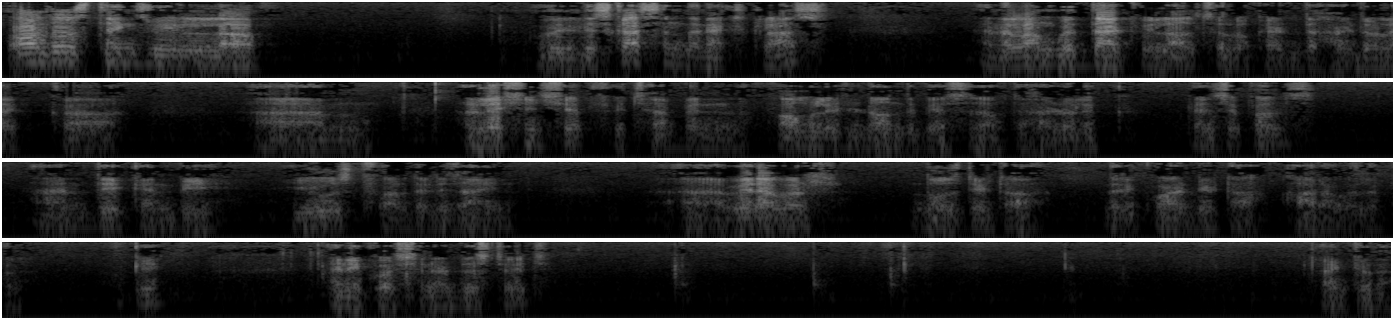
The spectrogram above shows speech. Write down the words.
So all those things we will uh, we'll discuss in the next class, and along with that, we'll also look at the hydraulic uh, um, relationships which have been formulated on the basis of the hydraulic principles, and they can be used for the design uh, wherever those data, the required data are available. Okay. Any question at this stage? Thank you then.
